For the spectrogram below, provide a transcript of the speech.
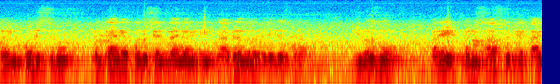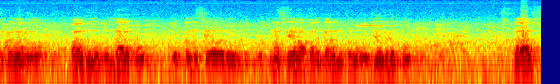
మరియు పోలీసులు యంత్రాంగ పోలీసు యంత్రాంగానికి నా అభినందనలు తెలియజేస్తున్నాను. ఈరోజు పరేడ్ మరియు సాంస్కృతిక కార్యక్రమాలలో పాల్గొన్న బృందాలకు ఉత్తమ సేవలు ఉత్తమ సేవా పథకాలు అందుకున్న ఉద్యోగులకు స్టాల్స్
